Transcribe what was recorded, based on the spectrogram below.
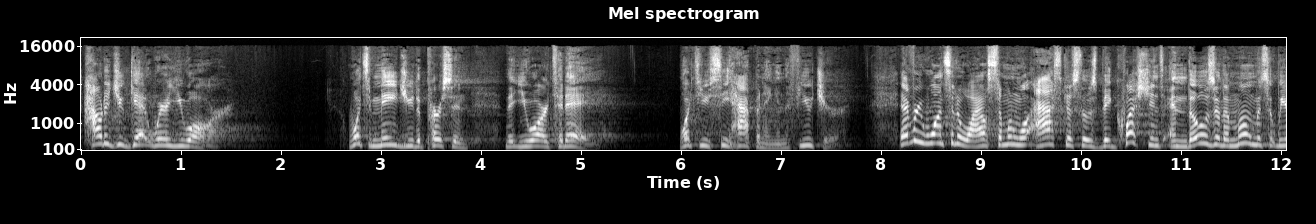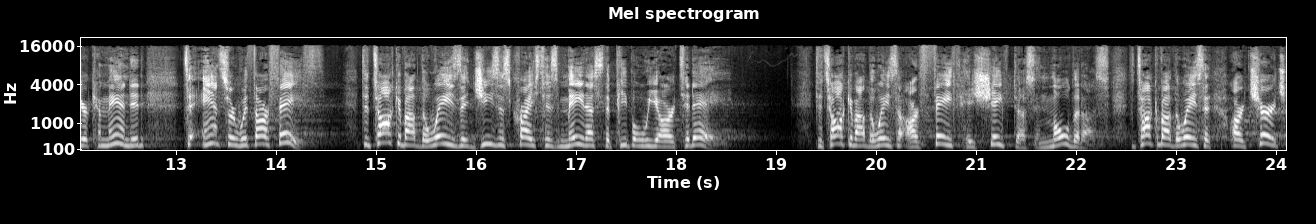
How did you get where you are? What's made you the person that you are today? What do you see happening in the future? Every once in a while, someone will ask us those big questions, and those are the moments that we are commanded to answer with our faith, to talk about the ways that Jesus Christ has made us the people we are today, to talk about the ways that our faith has shaped us and molded us, to talk about the ways that our church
